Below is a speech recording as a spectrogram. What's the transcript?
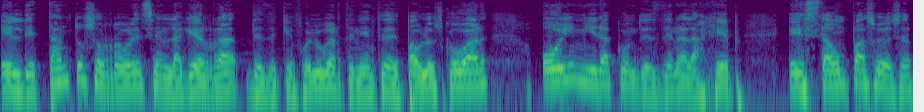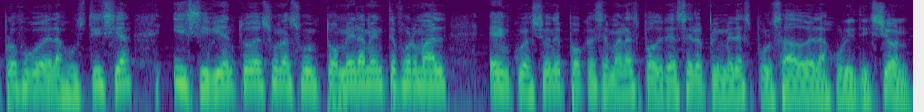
el de tantos horrores en la guerra desde que fue lugarteniente de Pablo Escobar, hoy mira con desdén a la JEP, está a un paso de ser prófugo de la justicia y si bien todo es un asunto meramente formal, en cuestión de pocas semanas podría ser el primer expulsado de la jurisdicción.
